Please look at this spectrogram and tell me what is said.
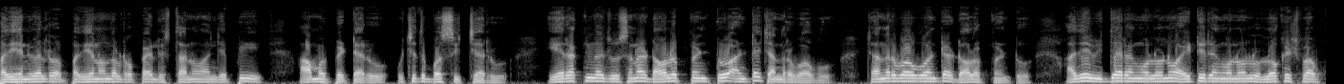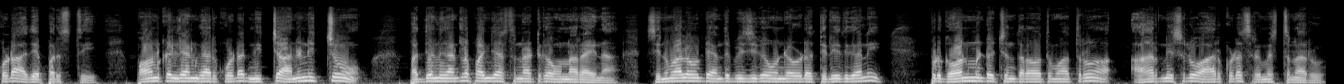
పదిహేను వేల పదిహేను వందల రూపాయలు ఇస్తాను అని చెప్పి ఆమె పెట్టారు. ఉచిత బస్సు ఇచ్చారు. ఏ రకంగా చూసినా డెవలప్మెంటు అంటే చంద్రబాబు. చంద్రబాబు అంటే డెవలప్మెంటు. అదే విద్యారంగంలోనూ ఐటీ రంగంలోనూ లోకేష్ బాబు కూడా అదే పరిస్థితి. పవన్ కళ్యాణ్ గారు కూడా నిత్య అనునిత్యం పద్దెనిమిది గంటలు పనిచేస్తున్నట్టుగా ఉన్నారు ఆయన. సినిమాలో ఉంటే ఎంత బిజీగా ఉండేవాడో తెలియదు కానీ ఇప్పుడు గవర్నమెంట్ వచ్చిన తర్వాత మాత్రం అహర్నిశలు వారు కూడా శ్రమిస్తున్నారు.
